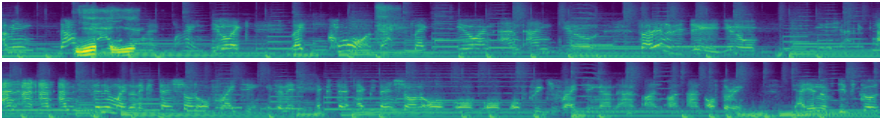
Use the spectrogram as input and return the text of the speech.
I mean, that yeah, yeah. my mind. You know, like like come on, that's like you know, and, and and you know, so at the end of the day, you know, and and, and, and cinema is an extension of writing. It's an ex- extension of, of, of, of, creative writing and and, and, and, and authoring. At the end of the day, because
